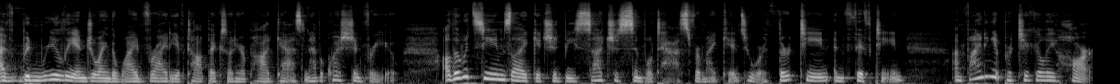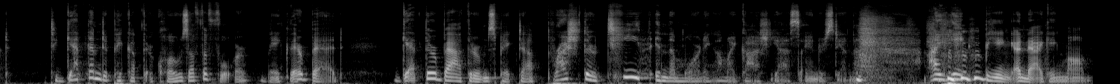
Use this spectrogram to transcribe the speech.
I've been really enjoying the wide variety of topics on your podcast and have a question for you. Although it seems like it should be such a simple task for my kids who are 13 and 15, I'm finding it particularly hard to get them to pick up their clothes off the floor, make their bed, get their bathrooms picked up, brush their teeth in the morning. Oh my gosh, yes, I understand that. I hate being a nagging mom,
